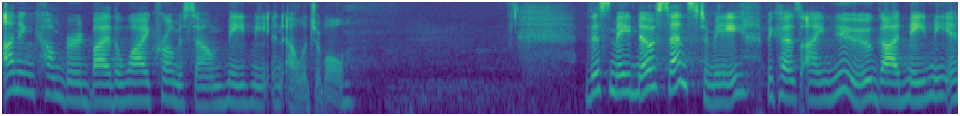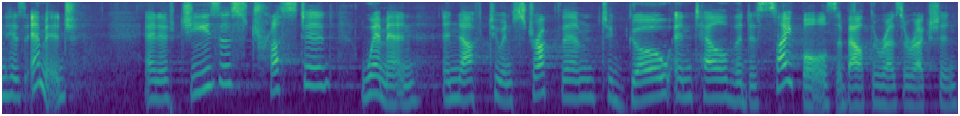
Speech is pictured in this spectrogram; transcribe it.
unencumbered by the Y chromosome made me ineligible. This made no sense to me because I knew God made me in his image. And if Jesus trusted women enough to instruct them to go and tell the disciples about the resurrection,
